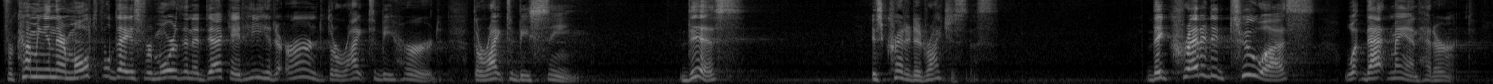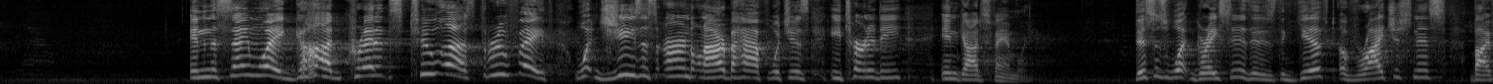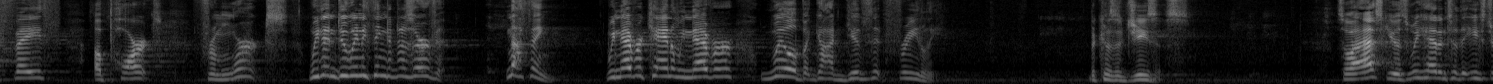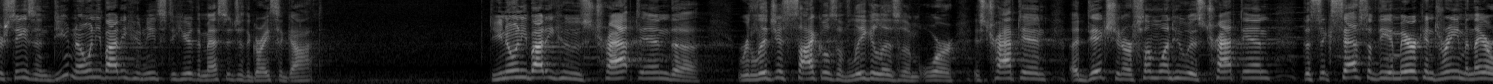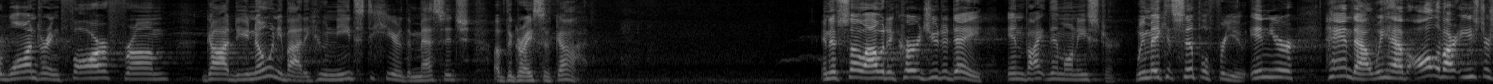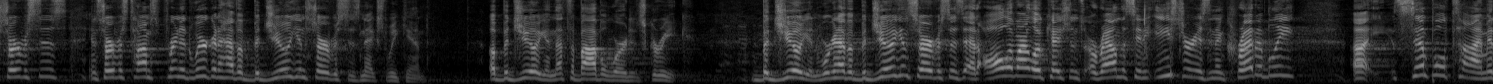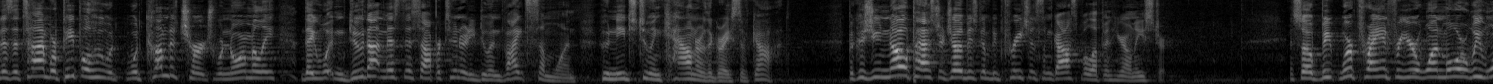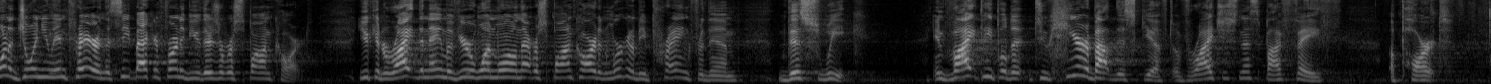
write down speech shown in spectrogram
For coming in there multiple days for more than a decade, he had earned the right to be heard, the right to be seen. This is credited righteousness. They credited to us what that man had earned. And in the same way, God credits to us through faith what Jesus earned on our behalf, which is eternity in God's family. This is what grace is it is the gift of righteousness by faith apart from works. We didn't do anything to deserve it, nothing. We never can and we never will, but God gives it freely because of Jesus. So I ask you, as we head into the Easter season, do you know anybody who needs to hear the message of the grace of God? Do you know anybody who's trapped in the religious cycles of legalism or is trapped in addiction or someone who is trapped in the success of the American dream and they are wandering far from God? Do you know anybody who needs to hear the message of the grace of God? And if so, I would encourage you today invite them on Easter. We make it simple for you. In your handout, we have all of our Easter services and service times printed. We're going to have a bajillion services next weekend. A bajillion, that's a Bible word, it's Greek. Bajillion. We're going to have a bajillion services at all of our locations around the city. Easter is an incredibly uh, simple time. It is a time where people who would, would come to church where normally they wouldn't. Do not miss this opportunity to invite someone who needs to encounter the grace of God. Because you know Pastor Joby is going to be preaching some gospel up in here on Easter. And so be, we're praying for your one more. We want to join you in prayer. In the seat back in front of you, there's a respond card. You can write the name of your one more on that respond card, and we're going to be praying for them this week. Invite people to, to hear about this gift of righteousness by faith apart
